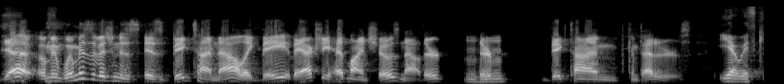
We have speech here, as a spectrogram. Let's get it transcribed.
yeah, I mean, women's division is is big time now. Like they they actually headline shows now. They're mm-hmm. they're big time competitors. Yeah, with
